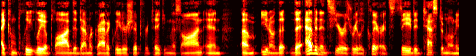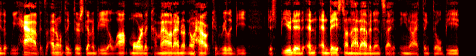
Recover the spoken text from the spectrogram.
I completely applaud the Democratic leadership for taking this on, and um, you know the the evidence here is really clear. It's stated testimony that we have. It's, I don't think there's going to be a lot more to come out. I don't know how it could really be disputed, and and based on that evidence, I you know I think there will be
